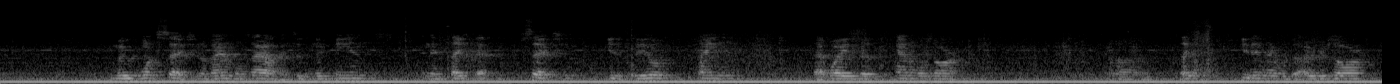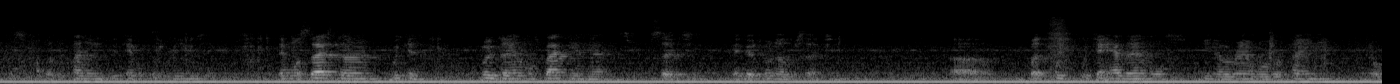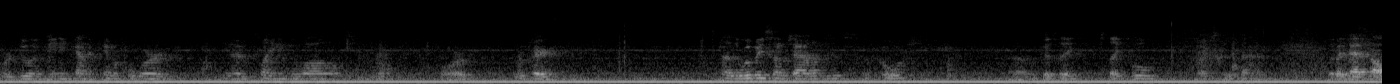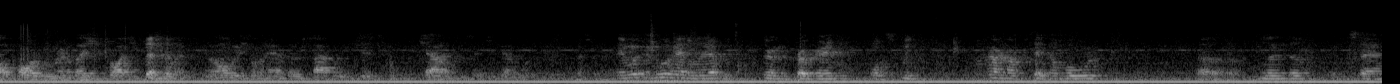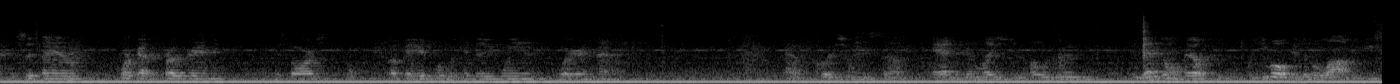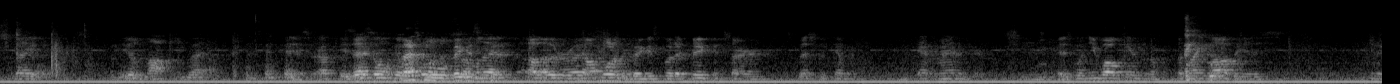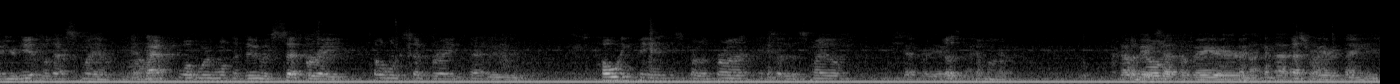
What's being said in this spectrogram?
move one section of animals out into the new pens, and then take that section, get it built, painted. That way the animals aren't, uh, they don't get in there where the odors are, the paint, the chemicals we're using. Then once that's done, we can move the animals back in that section and go to another section. Uh, but we, we can't have the animals, you know, around where we're painting or we're doing any kind of chemical work, you know, cleaning the walls or repairing. Uh, there will be some challenges, of course, because they stay full most of the time. But that's all part of a renovation project. That's anyway. right. You're always gonna have those type of just challenges that you gotta work through. That's right. And we'll, and we'll handle that with- during the programming, once we hire an architect on board. Uh, Linda and the staff will sit down, work out the programming as far as, okay, here's what we can do, when, where, and how. I have a question on this, uh, adding ventilation to the whole room. Is that gonna help? When you walk into the lobby, you smell, and it'll knock you out. Yes, sir. Is that gonna help? That's one of pull the biggest, some of that con- uh, out? not one of the biggest, but a big concern, especially coming from the county manager, is when you walk in the, the main lobby is, you know, you're hit with that smell. And that, what we want to do is separate, totally separate that holding pins from the front, and so the smell Separate doesn't everything. come up. No mix up of air, not, not, That's right. everything is,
